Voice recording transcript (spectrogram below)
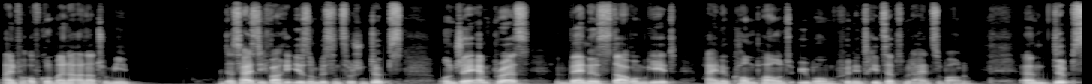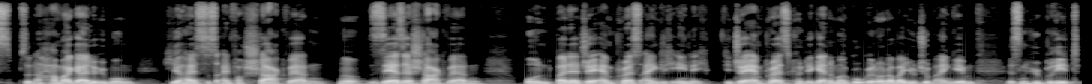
einfach aufgrund meiner Anatomie. Das heißt, ich variiere so ein bisschen zwischen Dips und JM Press, wenn es darum geht, eine Compound-Übung für den Trizeps mit einzubauen. Ähm, Dips sind eine hammergeile Übung. Hier heißt es einfach stark werden, ne? sehr, sehr stark werden. Und bei der JM Press eigentlich ähnlich. Die JM Press könnt ihr gerne mal googeln oder bei YouTube eingeben. Ist ein Hybrid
